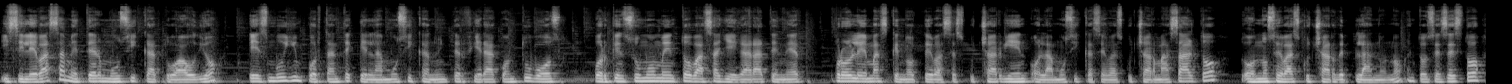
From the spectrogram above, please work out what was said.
Y si le vas a meter música a tu audio, es muy importante que la música no interfiera con tu voz porque en su momento vas a llegar a tener problemas que no te vas a escuchar bien o la música se va a escuchar más alto o no se va a escuchar de plano, ¿no? Entonces esto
